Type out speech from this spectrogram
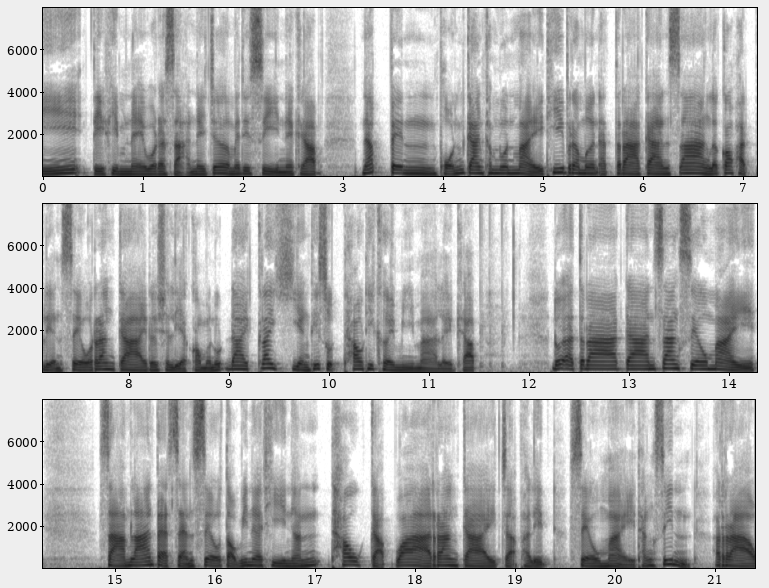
นี้ตีพิมพ์ในวารสาร Nature Medicine นะครับ นับเป็นผลการคำนวณใหม่ที่ประเมินอัตราการสร้าง แล้วก็ผัดเปลี่ยนเซลล์ร่างกายโดยเฉลี่ยของมนุษย์ได้ใกล้เคียงที่สุดเท่าที่เคยมีมาเลยครับ โดยอัตราการสร้างเซลล์ใหม่3ล้าน8แสนเซลล์ต่อวินาทีนั้นเท่ากับว่าร่างกายจะผลิตเซลล์ใหม่ทั้งสิ้นราว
